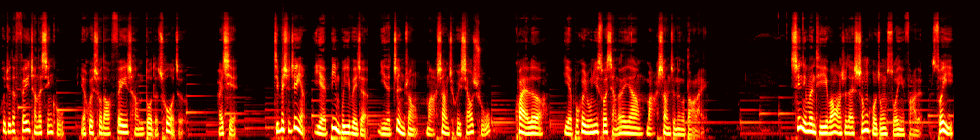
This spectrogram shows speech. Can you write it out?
会觉得非常的辛苦。也会受到非常多的挫折，而且，即便是这样，也并不意味着你的症状马上就会消除，快乐也不会如你所想的那样马上就能够到来。心理问题往往是在生活中所引发的，所以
